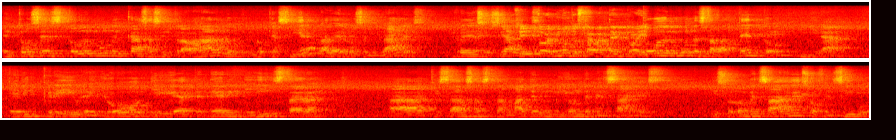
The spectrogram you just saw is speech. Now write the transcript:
Entonces todo el mundo en casa sin trabajar lo, lo que hacía era ver los celulares, redes sociales. Sí, todo el mundo estaba atento ahí. Todo el mundo estaba atento. Mira, era increíble. Yo llegué a tener en mi Instagram uh, quizás hasta más de un millón de mensajes. Y solo mensajes ofensivos.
